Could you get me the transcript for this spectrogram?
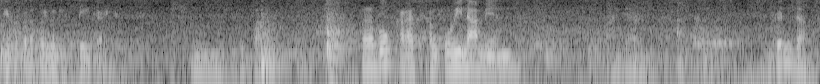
Dito pala tayo mag-stay guys. Hmm, diba? Para bukas, ang uwi namin. Ayan. Ang ganda.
